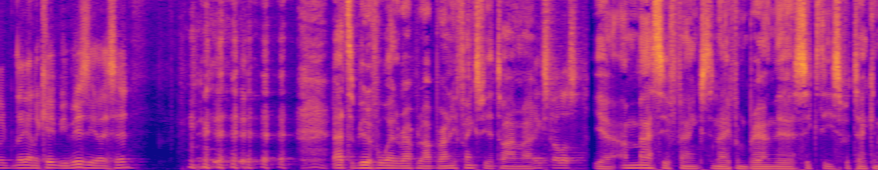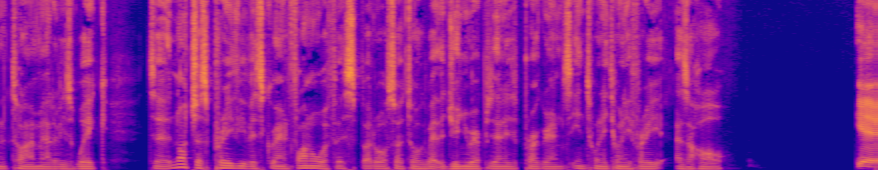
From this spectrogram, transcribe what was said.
they're going to keep you busy. They said. That's a beautiful way to wrap it up, Brownie. Thanks for your time, mate. Thanks, fellas. Yeah, a massive thanks to Nathan Brown there, Sixties, for taking the time out of his week to not just preview this grand final with us, but also talk about the junior representative programs in 2023 as a whole. Yeah,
